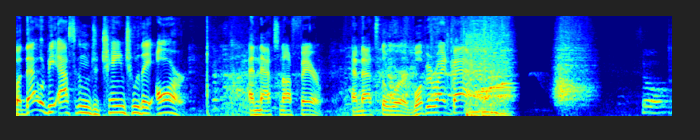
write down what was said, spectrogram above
But that would be asking them to change who they are. And that's not fair. And that's the word. We'll be right back. So,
